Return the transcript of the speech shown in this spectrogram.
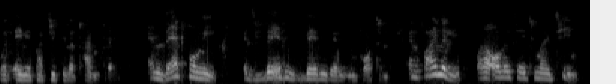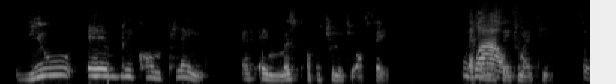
within a particular time frame. And that for me is very, very, very important. And finally, what I always say to my team view every complaint as a missed opportunity of sale. That's wow. what I say to my team. So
